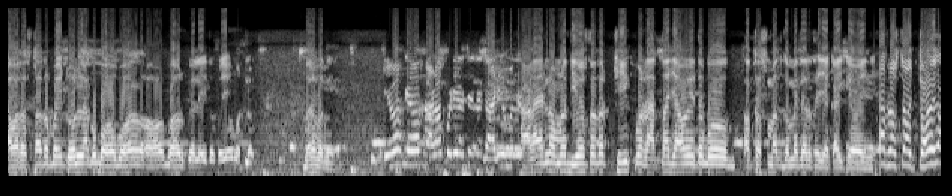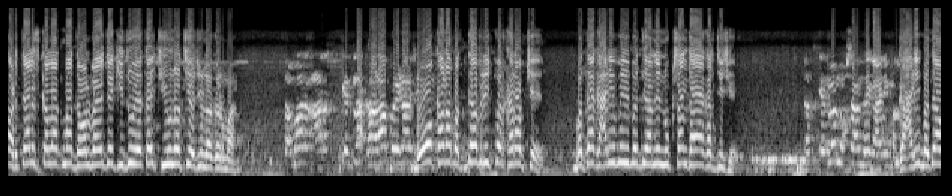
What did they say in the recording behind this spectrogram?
આવા રસ્તા તો ભઈ ટોલ નાકો બહો બહો બહો પર લઈ તો ભઈ શું મતલબ બરાબર કેવા કેવા ખાડા પડ્યા છે ને ગાડીઓમાં ખાડા એટલે અમારો દિવસ તો તો ઠીક પણ રાતના જાવે તો બ અચાનક ગમે તેર થઈ જાય કાઈ કહેવાય નહીં આવા રસ્તા 24 48 કલાકમાં દવલભાઈ જે કીધું એકાઈ થી ઉનો છે હજી લગનમાં બહુ ખાડા બધા બ્રિજ પર ખરાબ છે બધા ગાડીઓ બી બધાને નુકસાન થયા કરતી છે કેટલું નુકસાન થાય ગાડી બધા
